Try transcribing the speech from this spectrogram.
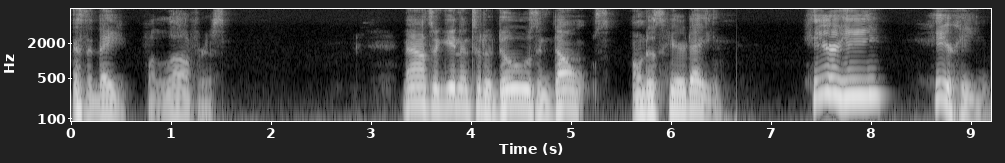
It's a day for lovers. Now to get into the do's and don'ts on this here day. Hear he, hear he.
